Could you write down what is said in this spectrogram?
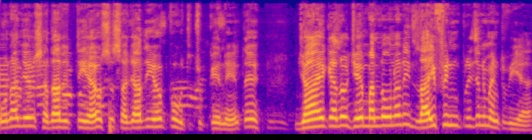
ਉਹਨਾਂ ਜੇ ਸਜ਼ਾ ਦਿੱਤੀ ਹੈ ਉਸ ਸਜ਼ਾ ਦੀ ਉਹ ਭੁਗਤ ਚੁੱਕੇ ਨੇ। ਤੇ ਜਾਂ ਇਹ ਕਹ ਲਓ ਜੇ ਮੰਨ ਲਓ ਉਹਨਾਂ ਦੀ ਲਾਈਫ ਇੰਪ੍ਰਿਜ਼ਨਮੈਂਟ ਵੀ ਹੈ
